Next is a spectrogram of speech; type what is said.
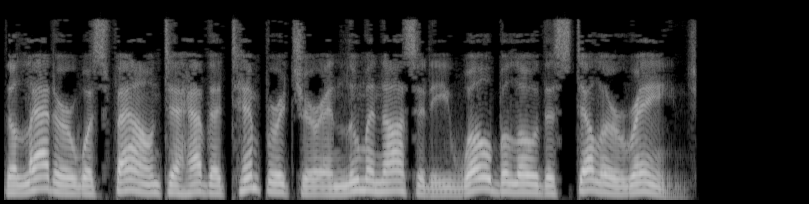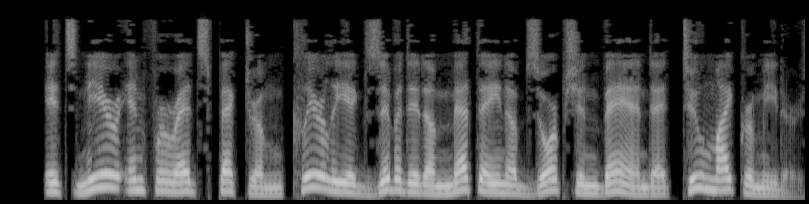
The latter was found to have a temperature and luminosity well below the stellar range. Its near-infrared spectrum clearly exhibited a methane absorption band at 2 micrometers,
